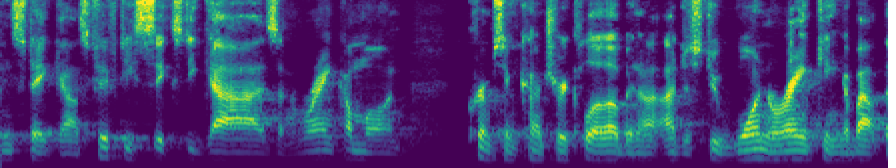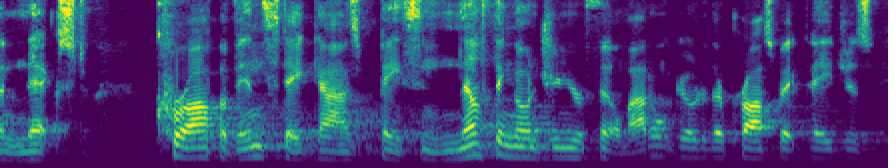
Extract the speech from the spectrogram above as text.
in-state guys, 50, 60 guys, and rank them on Crimson Country Club. And I, I just do one ranking about the next crop of in-state guys based nothing on junior film. I don't go to their prospect pages –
